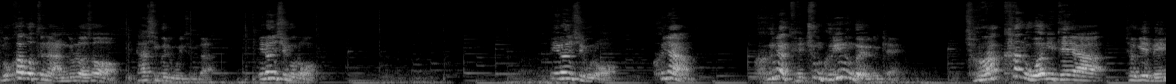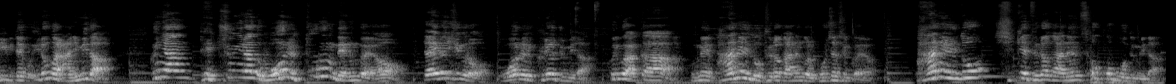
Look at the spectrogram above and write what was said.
녹화 버튼을 안 눌러서 다시 그리고 있습니다. 이런 식으로 이런 식으로 그냥 그냥 대충 그리는 거예요. 이렇게 정확한 원이 돼야 저게 매립이 되고 이런 건 아닙니다. 그냥 대충이라도 원을 뚫으면 되는 거예요. 자 이런 식으로 원을 그려줍니다. 그리고 아까 분명히 바늘도 들어가는 걸 보셨을 거예요. 바늘도 쉽게 들어가는 석고보드입니다.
